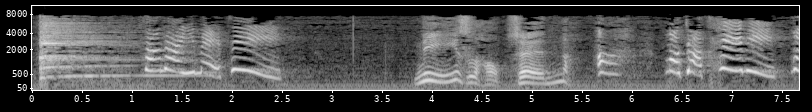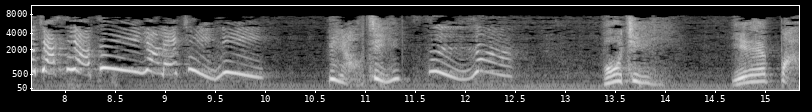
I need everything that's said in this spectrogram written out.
方大爷，妹子，你是何人呐？啊，我叫彩丽，我家小周要来见你。表姐。是啊。我见。也罢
